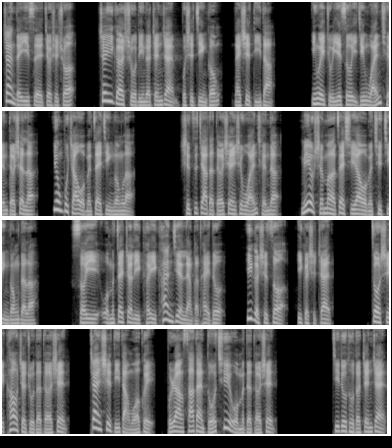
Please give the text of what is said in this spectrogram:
站的意思就是说，这一个属灵的征战不是进攻，乃是抵挡，因为主耶稣已经完全得胜了，用不着我们再进攻了。十字架的得胜是完全的，没有什么再需要我们去进攻的了。所以，我们在这里可以看见两个态度：一个是坐，一个是站。坐是靠着主的得胜，战是抵挡魔鬼，不让撒旦夺去我们的得胜。基督徒的征战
